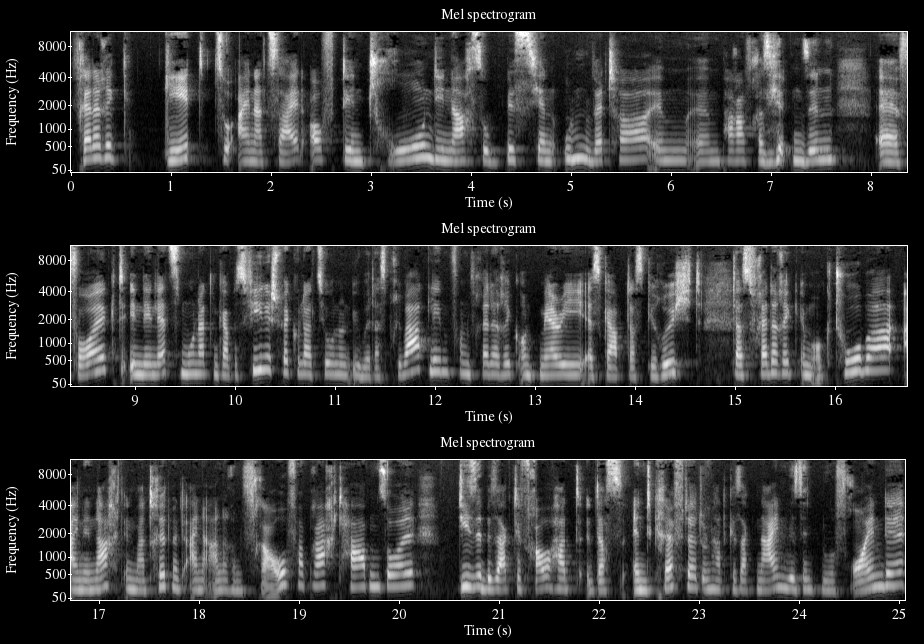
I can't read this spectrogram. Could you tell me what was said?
Frederik geht zu einer Zeit auf den Thron, die nach so bisschen Unwetter im, im paraphrasierten Sinn äh, folgt. In den letzten Monaten gab es viele Spekulationen über das Privatleben von Frederick und Mary. Es gab das Gerücht, dass Frederick im Oktober eine Nacht in Madrid mit einer anderen Frau verbracht haben soll. Diese besagte Frau hat das entkräftet und hat gesagt, nein, wir sind nur Freunde.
